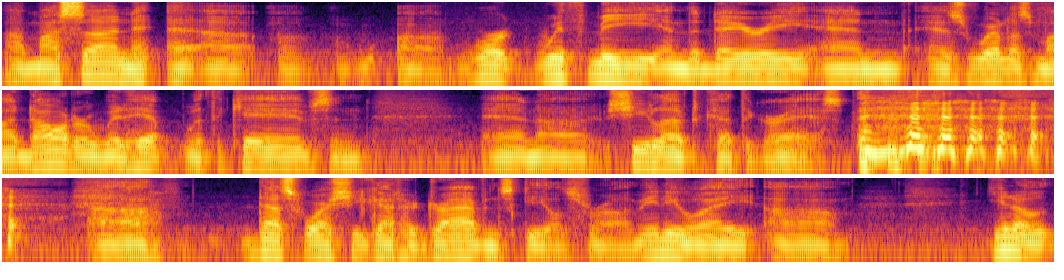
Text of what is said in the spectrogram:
uh, my son uh, uh, uh, worked with me in the dairy, and as well as my daughter would help with the calves and and uh, she loved to cut the grass. uh, that's where she got her driving skills from. Anyway, uh, you know,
